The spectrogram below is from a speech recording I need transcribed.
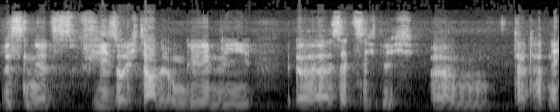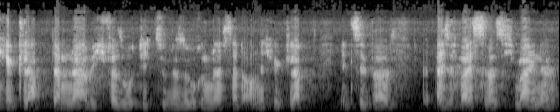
wissen jetzt, wie soll ich damit umgehen, wie äh, ersetze ich dich. Ähm, das hat nicht geklappt, dann habe ich versucht, dich zu besuchen, das hat auch nicht geklappt. Jetzt sind wir, also weißt du, was ich meine?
